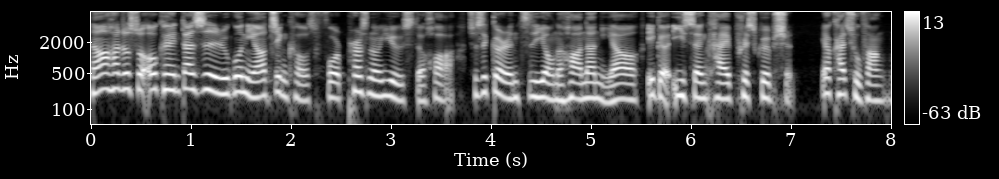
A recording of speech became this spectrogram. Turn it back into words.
然后他就说 OK，但是如果你要进口 for personal use 的话，就是个人自用的话，那你要一个医生开 prescription，要开处方。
